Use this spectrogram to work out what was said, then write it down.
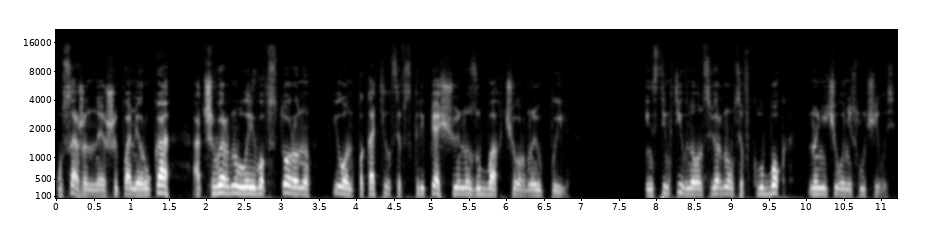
Усаженная шипами рука отшвырнула его в сторону, и он покатился в скрипящую на зубах черную пыль. Инстинктивно он свернулся в клубок, но ничего не случилось.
